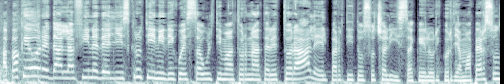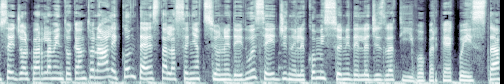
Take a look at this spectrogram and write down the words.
A poche ore dalla fine degli scrutini di questa ultima tornata elettorale, il Partito Socialista, che lo ricordiamo ha perso un seggio al Parlamento cantonale, contesta l'assegnazione dei due seggi nelle commissioni del legislativo, perché questa,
